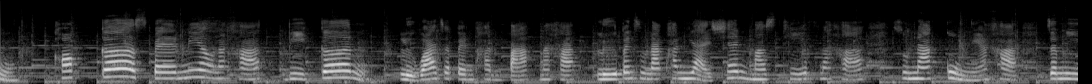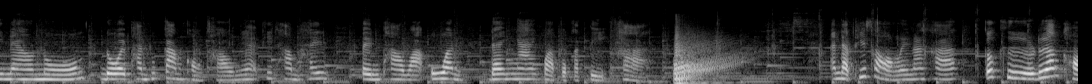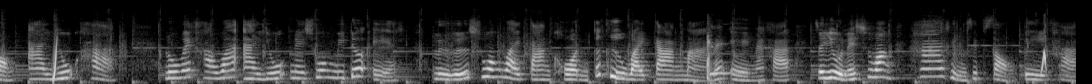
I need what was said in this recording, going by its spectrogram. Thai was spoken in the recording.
คอกเกอร์ สเปเนียลนะคะ บีเกิล หรือว่าจะเป็นพันปักนะคะ หรือเป็นสุนัขพันธุ์ใหญ่เช่นมัสทีฟนะคะ สุนัขกลุ่มนี้ค่ะ จะมีแนวโน้มโดยพันธุกรรมของเขาเนี่ยที่ทำให้เป็นภาวะอ้วนได้ง่ายกว่าปกติค่ะ อันดับที่ 2 เลยนะคะ ก็คือเรื่องของอายุค่ะ รู้ไหมคะว่าอายุในช่วง middle age หรือช่วงวัยกลางคนก็คือวัยกลางหมานั่นเองนะคะ จะอยู่ในช่วง 5-12 ปีค่ะ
